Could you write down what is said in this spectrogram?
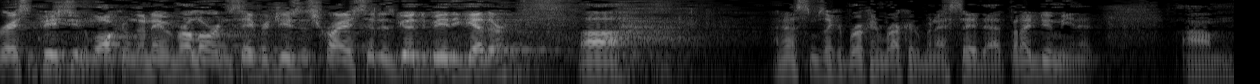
Grace and peace to you and welcome in the name of our Lord and Savior Jesus Christ. It is good to be together. Uh, I know it seems like a broken record when I say that, but I do mean it. Um,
